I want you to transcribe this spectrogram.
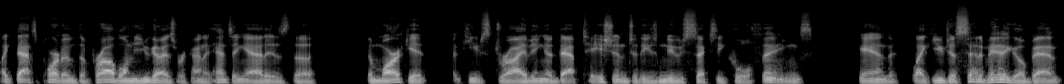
like, that's part of the problem you guys were kind of hinting at is the the market keeps driving adaptation to these new, sexy, cool things, and like you just said a minute ago, Ben,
